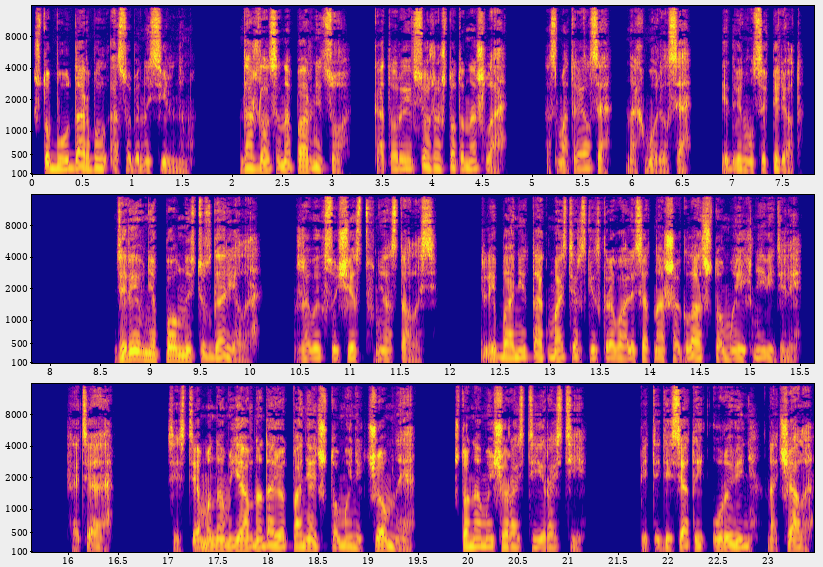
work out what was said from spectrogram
чтобы удар был особенно сильным. Дождался напарницу, которая все же что-то нашла. Осмотрелся, нахмурился и двинулся вперед. Деревня полностью сгорела, живых существ не осталось. Либо они так мастерски скрывались от наших глаз, что мы их не видели. Хотя система нам явно дает понять, что мы никчемные, что нам еще расти и расти. Пятидесятый уровень — начало.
